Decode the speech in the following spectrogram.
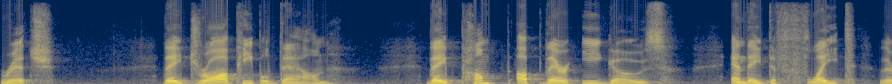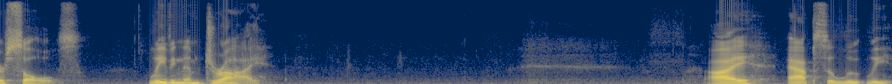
rich, they draw people down, they pump up their egos, and they deflate their souls, leaving them dry. I absolutely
